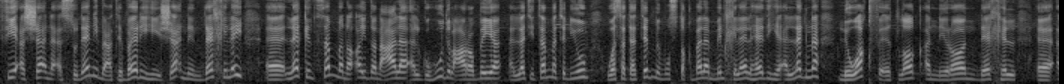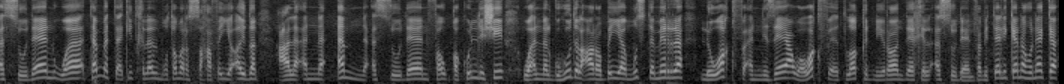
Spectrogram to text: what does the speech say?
في الشأن السوداني باعتباره شأن داخلي لكن ثمن أيضا على الجهود العربية التي تمت اليوم وستتم مستقبلا من خلال هذه اللجنة لوقف إطلاق النيران داخل السودان. وتم التأكيد خلال المؤتمر الصحفي أيضا على أن أمن السودان فوق كل شيء وأن الجهود العربية مستمرة لوقف النزاع ووقف إطلاق النيران داخل السودان. فبالتالي كان هناك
